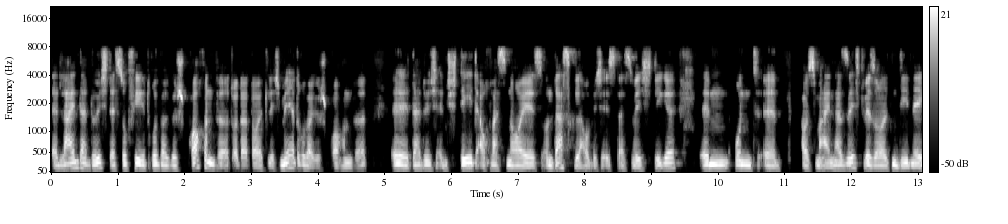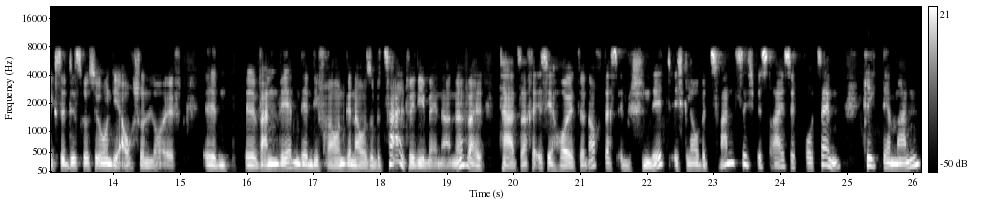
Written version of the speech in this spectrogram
allein dadurch, dass so viel drüber gesprochen wird oder deutlich mehr drüber gesprochen wird, äh, dadurch entsteht auch was Neues. Und das, glaube ich, ist das Wichtige. Ähm, und äh, aus meiner Sicht, wir sollten die nächste Diskussion, die auch schon läuft, ähm, äh, wann werden denn die Frauen genauso bezahlt wie die Männer? Ne? Weil Tatsache ist ja heute noch, dass im Schnitt, ich glaube, 20 bis 30 Prozent kriegt der Mann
